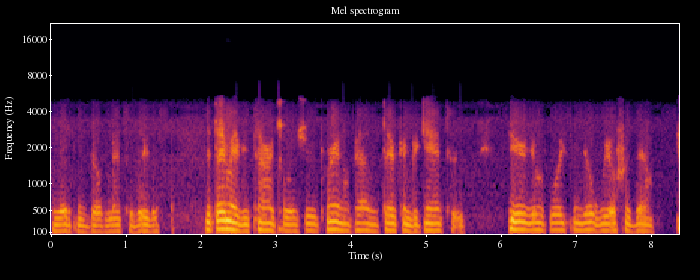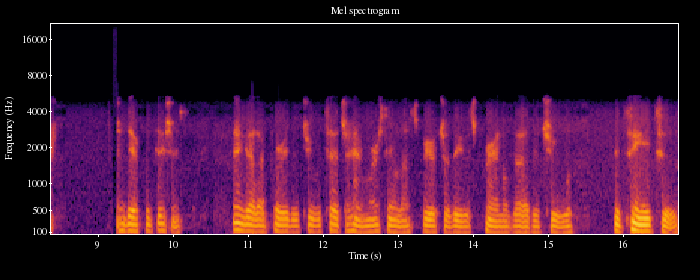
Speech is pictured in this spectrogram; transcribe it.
political and governmental leaders, that they may be turned towards you. Praying, oh God, that they can begin to hear your voice and your will for them and their positions. And God, I pray that you will touch and have mercy on our spiritual leaders. Praying, oh God, that you will continue to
